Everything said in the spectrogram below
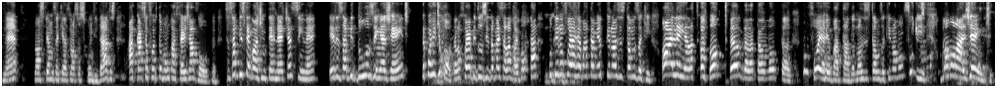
né? Nós temos aqui as nossas convidadas. A Cássia foi tomar um café e já volta. Você sabe que esse negócio de internet é assim, né? Eles abduzem a gente depois a gente volta. Ela foi abduzida, mas ela vai voltar, porque não foi arrebatamento, porque nós estamos aqui. Olha aí, ela está voltando, ela está voltando. Não foi arrebatada, nós estamos aqui, nós vamos subir. Vamos lá, gente.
